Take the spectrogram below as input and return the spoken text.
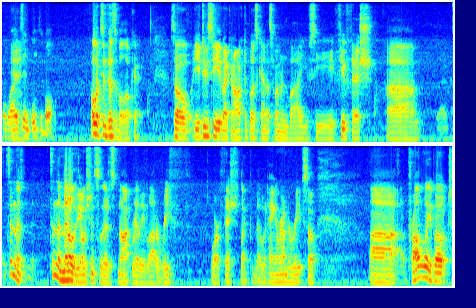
well, it's invisible. Oh, it's invisible. Okay. So you do see like an octopus kind of swimming by. You see a few fish. Um, it's in the it's in the middle of the ocean, so there's not really a lot of reef or fish like that would hang around a reef. So uh, probably about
